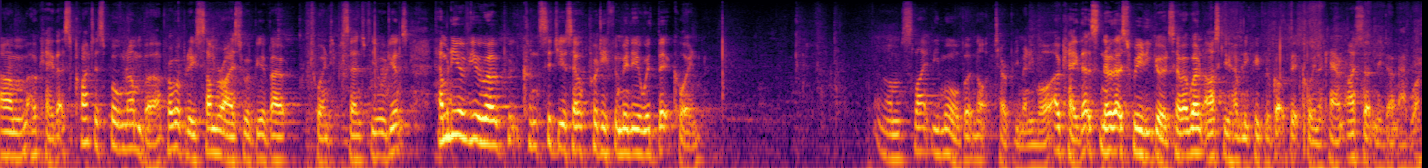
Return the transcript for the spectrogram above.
Um, okay, that's quite a small number. Probably summarised would be about 20% of the audience. How many of you uh, consider yourself pretty familiar with Bitcoin? Um, slightly more, but not terribly many more. Okay, that's, no, that's really good. So I won't ask you how many people have got a Bitcoin account. I certainly don't have one.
